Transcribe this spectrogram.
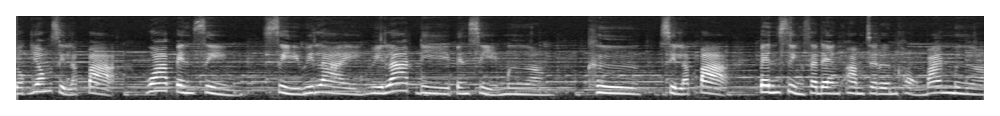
ยกย่องศิลปะว่าเป็นสิ่ง สีวิไลวิลาศดีเป็นสีเมือง คือ ศิลปะเป็นสิ่งแสดงความเจริญของบ้านเมือง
